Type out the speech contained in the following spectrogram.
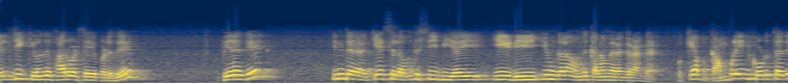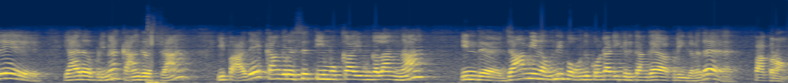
எல்ஜிக்கு வந்து ஃபார்வேர்ட் செய்யப்படுது. பிறகு இந்த கேஸில் வந்து சிபிஐ இடி இவங்கெல்லாம் வந்து களமிறங்குறாங்க. ஓகே அப்போ கம்ப்ளைண்ட் கொடுத்ததே யார் அப்படின்னா காங்கிரஸ் தான். இப்போ அதே காங்கிரஸ் திமுக இவங்கெல்லாம் தான் இந்த ஜாமீனை வந்து இப்போ வந்து கொண்டாடிட்டு இருக்காங்க அப்படிங்கிறத பார்க்குறோம்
